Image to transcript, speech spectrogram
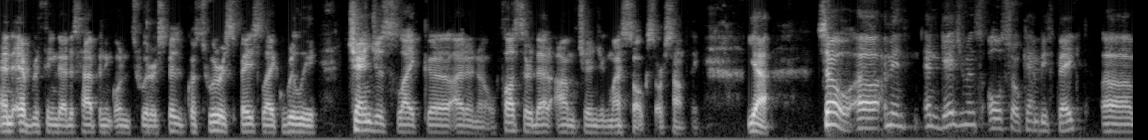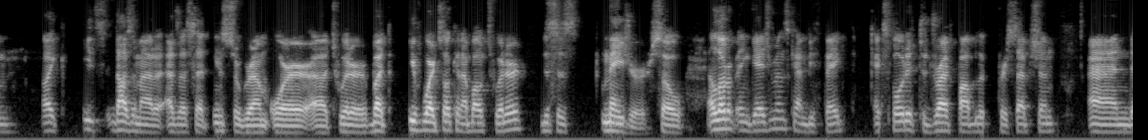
and everything that is happening on twitter space because twitter space like really changes like uh, i don't know faster that i'm changing my socks or something. Yeah. So uh, i mean engagements also can be faked. Um, like it doesn't matter as i said instagram or uh, twitter. But if we're talking about twitter this is major. So a lot of engagements can be faked, exploited to drive public perception, and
